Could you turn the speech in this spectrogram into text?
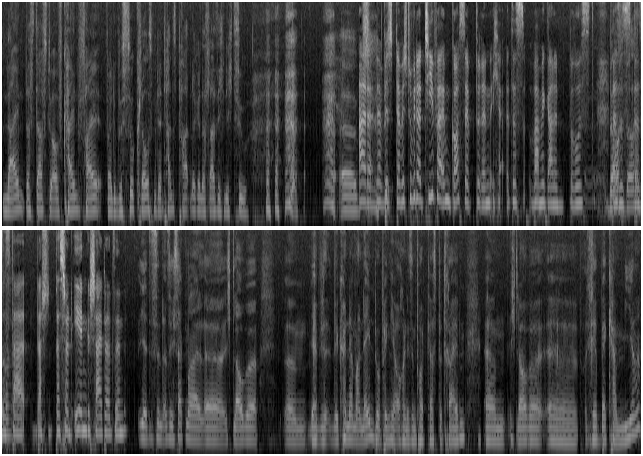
nein, das darfst du auf keinen Fall, weil du bist so close mit der Tanzpartnerin, das lasse ich nicht zu. ähm, Ah, da, da, bist, da bist du wieder tiefer im Gossip drin. Ich, das war mir gar nicht bewusst, Doch, dass, es, doch, dass doch. es da, dass, dass schon Ehen gescheitert sind. Ja, das sind, also ich sag mal, äh, ich glaube, ähm, ja, wir, wir können ja mal Name-Dropping hier auch in diesem Podcast betreiben. Ähm, ich glaube, äh, Rebecca Mir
